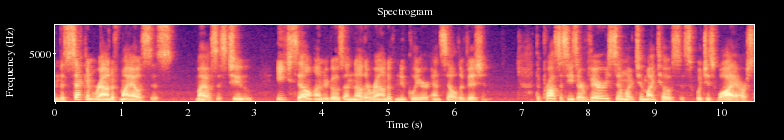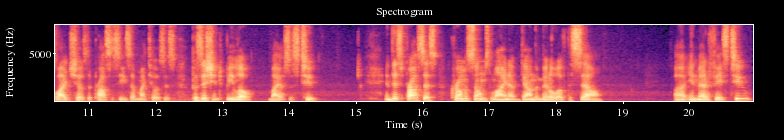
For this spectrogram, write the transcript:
In the second round of meiosis, meiosis II, each cell undergoes another round of nuclear and cell division. The processes are very similar to mitosis, which is why our slide shows the processes of mitosis positioned below meiosis II. In this process, chromosomes line up down the middle of the cell uh, in metaphase 2,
